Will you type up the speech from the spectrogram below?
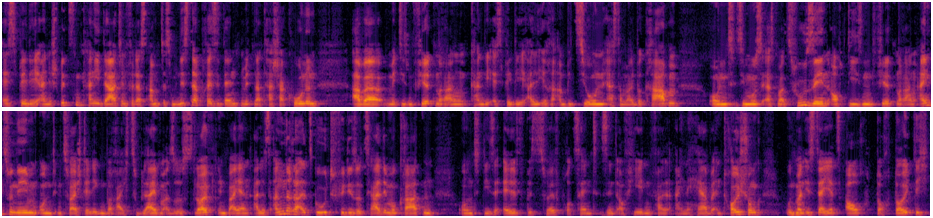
SPD eine Spitzenkandidatin für das Amt des Ministerpräsidenten mit Natascha Kohnen. Aber mit diesem vierten Rang kann die SPD all ihre Ambitionen erst einmal begraben und sie muss erstmal zusehen, auch diesen vierten Rang einzunehmen und im zweistelligen Bereich zu bleiben. Also es läuft in Bayern alles andere als gut für die Sozialdemokraten und diese 11 bis 12 Prozent sind auf jeden Fall eine herbe Enttäuschung. Und man ist da jetzt auch doch deutlich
